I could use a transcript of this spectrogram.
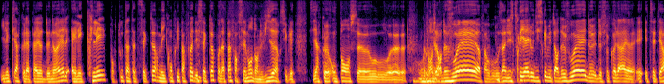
il est clair que la période de Noël, elle est clé pour tout un tas de secteurs, mais y compris parfois des secteurs qu'on n'a pas forcément dans le viseur, si vous voulez. C'est-à-dire qu'on pense euh, aux, euh, vendeurs de jouets, enfin aux industriels, aux distributeurs de jouets, de, de chocolat, euh, etc.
